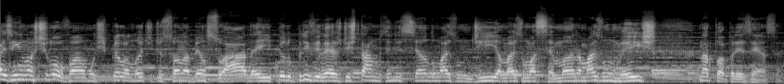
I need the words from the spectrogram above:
Paizinho, nós te louvamos pela noite de sono abençoada e pelo privilégio de estarmos iniciando mais um dia, mais uma semana, mais um mês na tua presença.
